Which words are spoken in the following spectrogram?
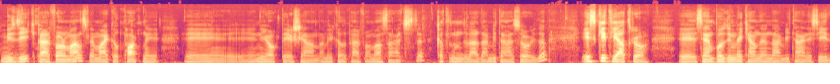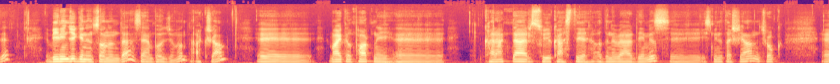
müzik, performans ve Michael Partney e, New York'ta yaşayan Amerikalı performans sanatçısı katılımcılardan bir tanesi oydu. Eski tiyatro e, sempozyum mekanlarından bir tanesiydi. Birinci günün sonunda sempozyumun akşam e, Michael Partney e, karakter suikasti adını verdiğimiz e, ismini taşıyan çok e,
